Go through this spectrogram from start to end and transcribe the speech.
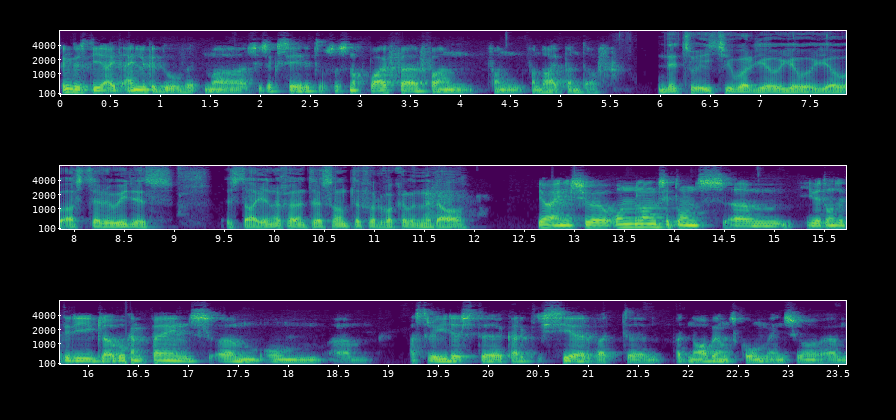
Ek dink dis die uiteindelike doelwit, maar soos ek sê, dit ons is nog baie ver van van van daai punt af. Net so ietsie oor jou jou jou asteroïdes. Is daar enige interessante verwikkelinge daar? Ja, en so onlangs het ons ehm um, jy weet ons het hierdie global campaigns um, om ehm um, asteroïdes te karakteriseer wat uh, wat naby ons kom en so um,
